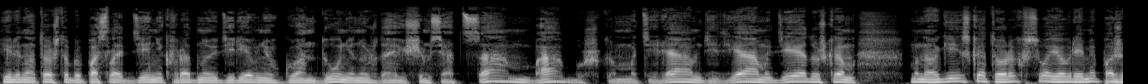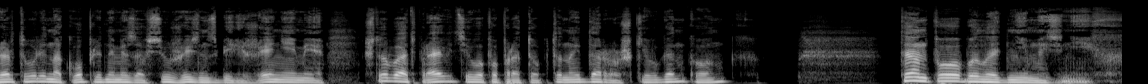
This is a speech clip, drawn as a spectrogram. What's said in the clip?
или на то, чтобы послать денег в родную деревню в Гуандуне нуждающимся отцам, бабушкам, матерям, дядям и дедушкам — многие из которых в свое время пожертвовали накопленными за всю жизнь сбережениями, чтобы отправить его по протоптанной дорожке в Гонконг. Танпо был одним из них.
